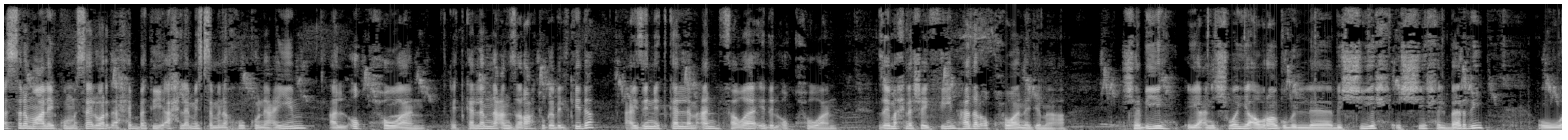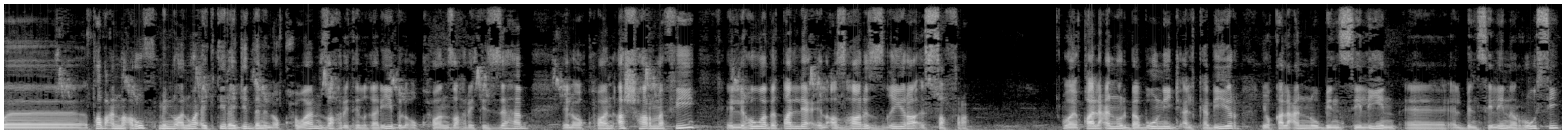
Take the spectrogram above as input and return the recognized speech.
السلام عليكم مساء الورد أحبتي أحلى مسا من اخوكم نعيم الاقحوان اتكلمنا عن زراعته قبل كده عايزين نتكلم عن فوائد الاقحوان زي ما إحنا شايفين هذا الاقحوان يا جماعة شبيه يعني شوية أوراقه بال- بالشيح الشيح البري. وطبعا معروف منه أنواع كثيره جدا الاقحوان زهرة الغريب الاقحوان زهرة الذهب الاقحوان أشهر ما فيه اللي هو بيطلع الأزهار الصغيرة الصفراء. ويقال عنه البابونج الكبير يقال عنه بنسلين آه، البنسلين الروسي.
